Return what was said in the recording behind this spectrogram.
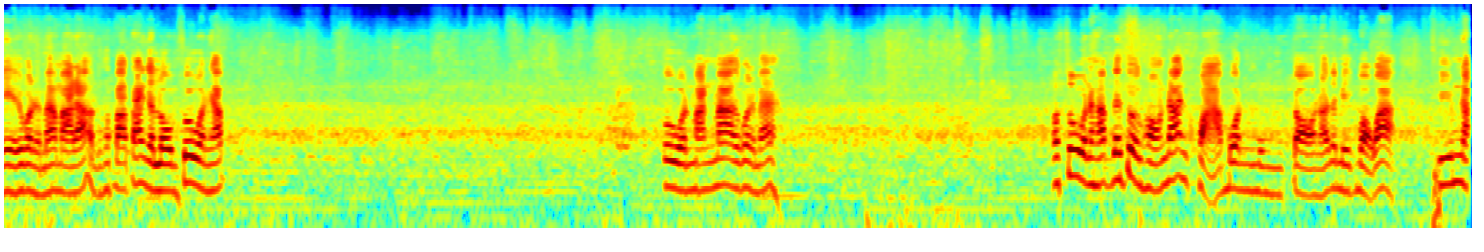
นี่ทุกคนเห็นไหมมาแล้วสปาร์ตันกับโลมสู้กันครับสู้กันมันมากทุกคนเห็นไหม เขาสู้นะครับ ในส่วนของด้านขวาบนมุมจอนะจะมีบอกว่าทีมไหน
